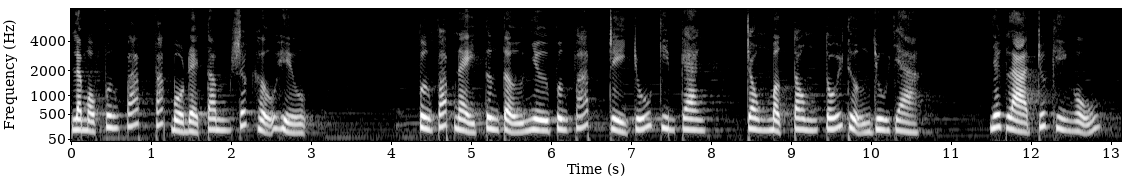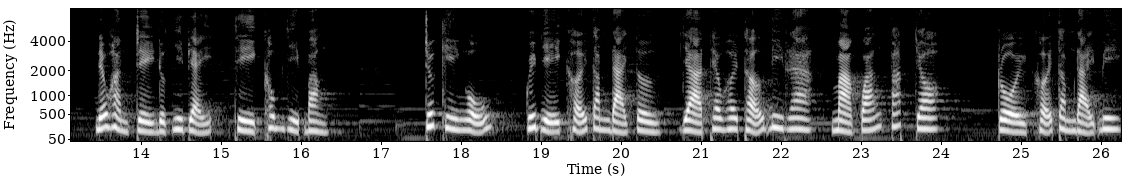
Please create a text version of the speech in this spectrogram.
là một phương pháp phát bồ đề tâm rất hữu hiệu. Phương pháp này tương tự như phương pháp trì chú kim cang trong mật tông tối thượng du già nhất là trước khi ngủ. Nếu hành trì được như vậy thì không gì bằng. Trước khi ngủ, quý vị khởi tâm đại từ và theo hơi thở đi ra mà quán pháp cho. Rồi khởi tâm đại bi,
